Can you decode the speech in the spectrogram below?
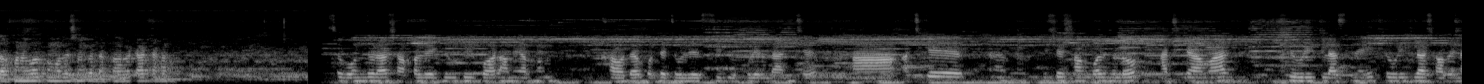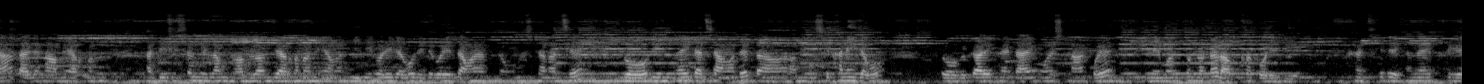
তখন আবার তোমাদের সঙ্গে দেখা হবে। টাটা। সো বন্ধুরা, সকালে ডিউটির পর আমি এখন খাওয়া দাওয়া করতে চলে এসেছি দুপুরের লাঞ্চে আজকে বিশেষ সংবাদ হলো, আজকে আমার থিওরি ক্লাস নেই। থিওরি ক্লাস হবে না, তাই জন্য আমি এখন ডিসিশন নিলাম, ভাবলাম যে এখন আমি আমার দিদি বাড়ি যাব দিদি বাড়িতে আমার একটা অনুষ্ঠান আছে। তো ইনভাইট আছে আমাদের, তা আমি সেখানেই যাব। তো বেকার এখানে টাইম ওয়েস্ট না করে নিমন্ত্রণটা রক্ষা করে দিয়ে এখানে থেকে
